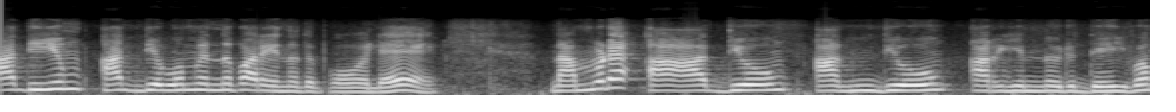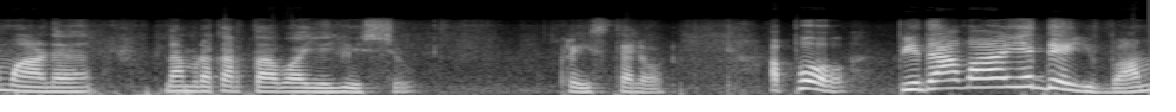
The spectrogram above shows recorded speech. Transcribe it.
ആദ്യവും അന്ത്യവും എന്ന് പറയുന്നത് പോലെ നമ്മുടെ ആദ്യവും അന്ത്യവും അറിയുന്ന ഒരു ദൈവമാണ് നമ്മുടെ കർത്താവായ യേശു. ക്രൈസ്തലോ അപ്പോൾ പിതാവായ ദൈവം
